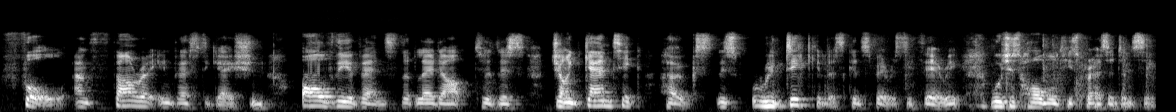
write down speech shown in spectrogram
full, and thorough investigation of the events that led up to this gigantic hoax, this ridiculous conspiracy theory, which has hobbled his presidency.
